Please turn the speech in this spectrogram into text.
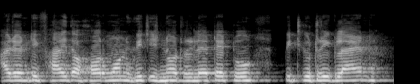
identify the hormone which is not related to pituitary gland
